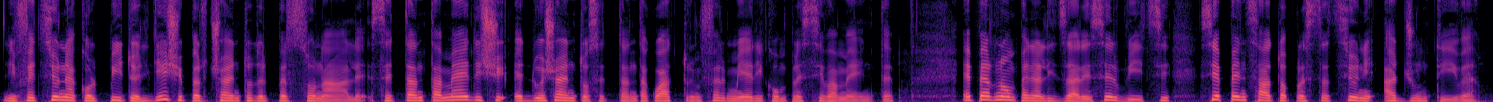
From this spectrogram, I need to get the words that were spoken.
L'infezione ha colpito il 10% del personale, 70 medici e 274 infermieri complessivamente. E per non penalizzare i servizi si è pensato a prestazioni aggiuntive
